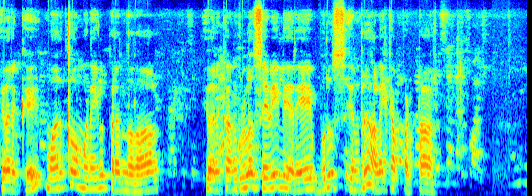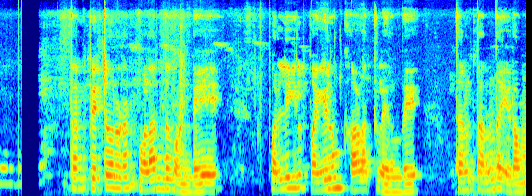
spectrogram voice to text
இவருக்கு மருத்துவமனையில் பிறந்ததால் இவருக்கு அங்குள்ள செவிலியரே புருஸ் என்று அழைக்கப்பட்டார். தன் பெற்றோருடன் வளர்ந்து கொண்டே பள்ளியில் பயிலும் காலத்திலிருந்து தன் தந்தையிடம்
